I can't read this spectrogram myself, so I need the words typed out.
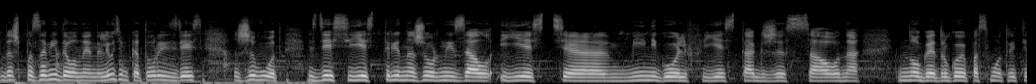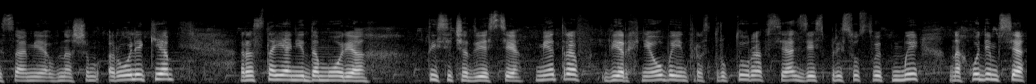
даже позавидовала, наверное, людям, которые здесь живут. Здесь есть тренажерный зал, есть э, мини-гольф, есть также сауна, многое другое посмотрите сами в нашем ролике. Расстояние до моря 1200 метров, верхняя оба, инфраструктура вся здесь присутствует. Мы находимся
